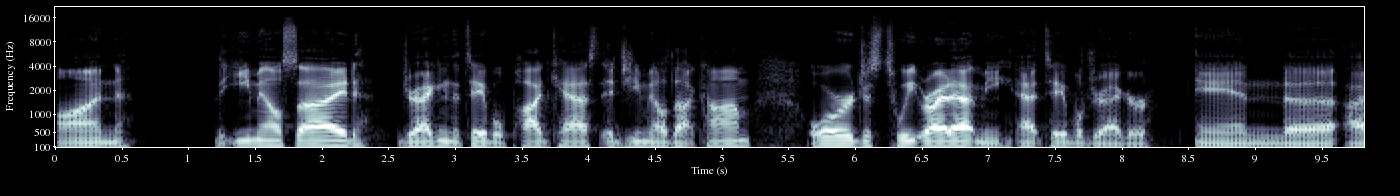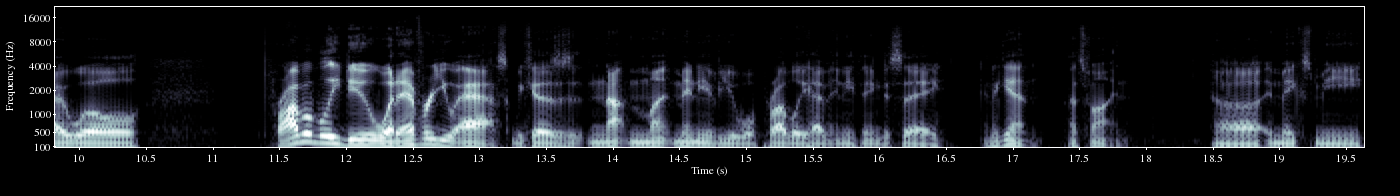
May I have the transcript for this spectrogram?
on the email side, dragging the table podcast at gmail.com, or just tweet right at me at table dragger, and uh, I will probably do whatever you ask because not m- many of you will probably have anything to say. And again, that's fine. Uh, it makes me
